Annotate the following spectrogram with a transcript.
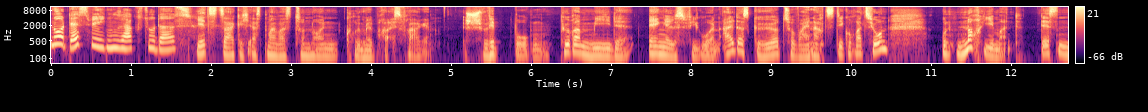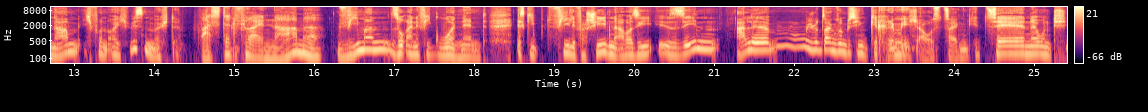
Nur deswegen sagst du das. Jetzt sage ich erst mal was zur neuen Krümelpreisfrage. Schwibbogen, Pyramide, Engelsfiguren, all das gehört zur Weihnachtsdekoration. Und noch jemand, dessen Namen ich von euch wissen möchte. Was denn für ein Name? Wie man so eine Figur nennt. Es gibt viele verschiedene, aber sie sehen alle, ich würde sagen, so ein bisschen grimmig aus, zeigen die Zähne und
